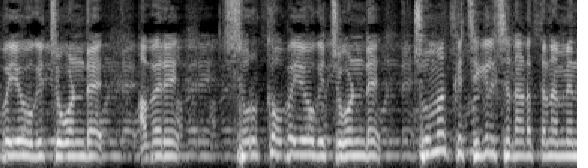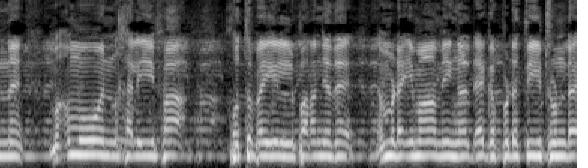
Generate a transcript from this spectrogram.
ഉപയോഗിച്ചുകൊണ്ട് അവർ സുർക്ക ഉപയോഗിച്ചുകൊണ്ട് ചുമക്ക് ചികിത്സ നടത്തണമെന്ന് മഹ്മൂൻ ഖലീഫ ഹുതുബയിൽ പറഞ്ഞത് നമ്മുടെ ഇമാമിങ്ങൾ രേഖപ്പെടുത്തിയിട്ടുണ്ട്.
